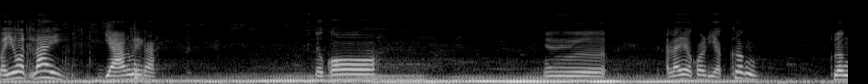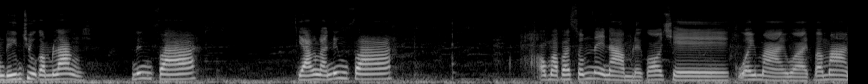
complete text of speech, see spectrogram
ประโยชน์ไล่ยางเลยค่ะ แล้วก็เอออะไรอะก็เรียกเครื่องเครื่องดื่มชูกำลังนึ่งฟ้า ยางละนึ่งฟ้า เอามาผสมในน้ำแล้วก็แช่กล้วยไม้ไว้ประมาณ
